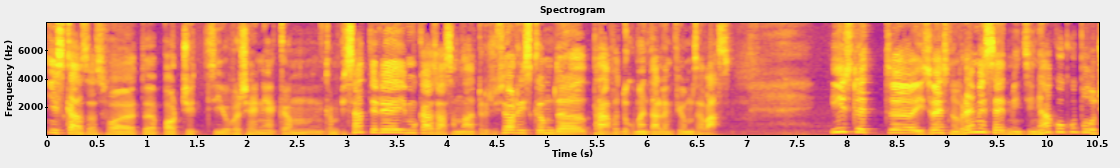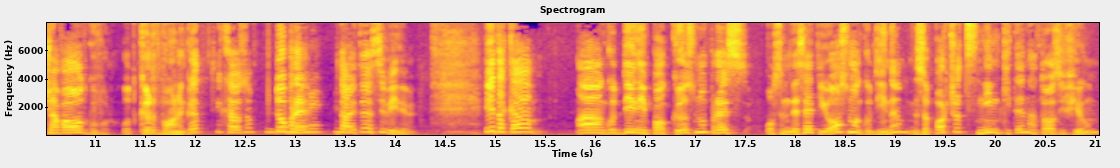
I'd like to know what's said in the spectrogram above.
изказва своята почет и уважение към, към писателя и му казва, аз съм млад режисьор, искам да правя документален филм за вас. И след а, известно време, седмици няколко, получава отговор от Кърт Вонегът и казва, добре, Добре. дайте да се видим. И така, а, години по-късно, през 88 година, започват снимките на този филм,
